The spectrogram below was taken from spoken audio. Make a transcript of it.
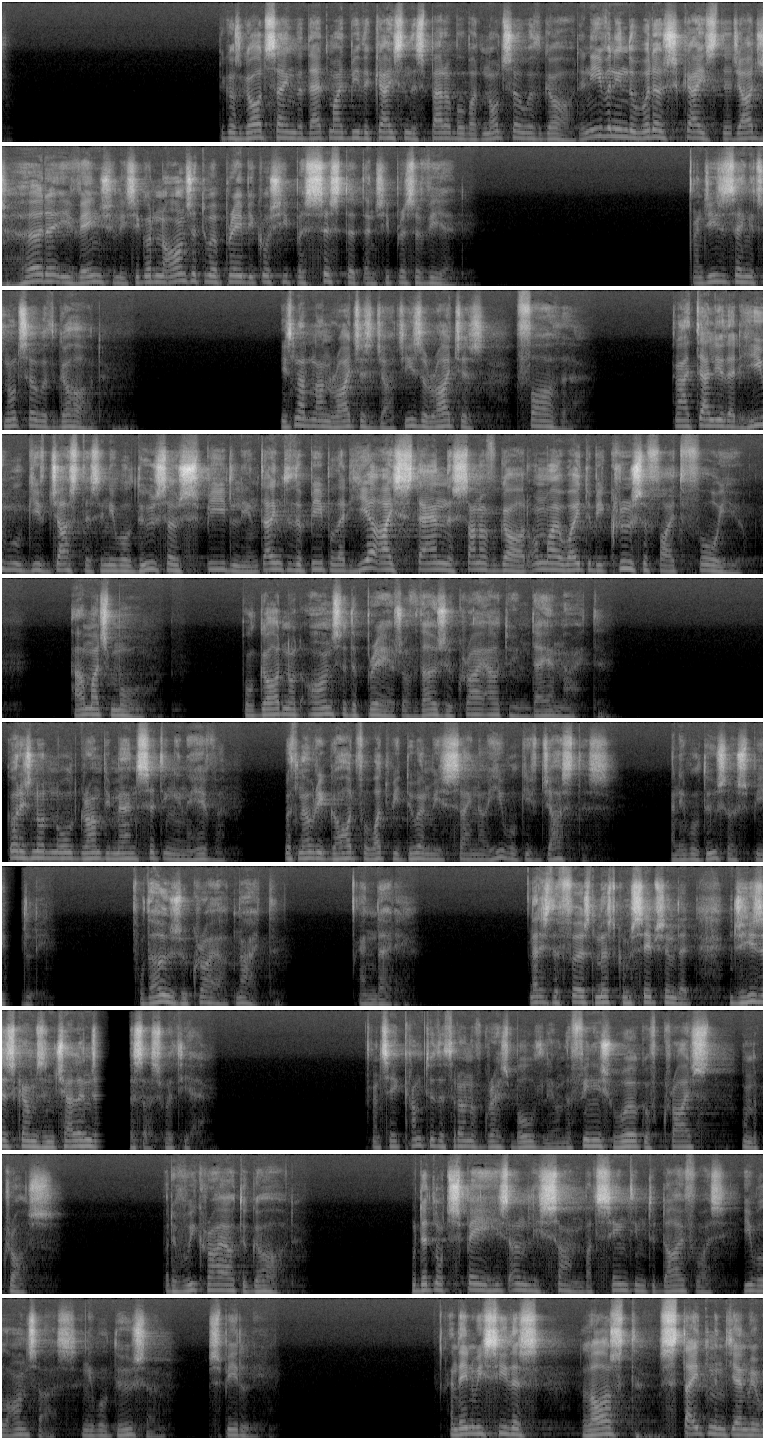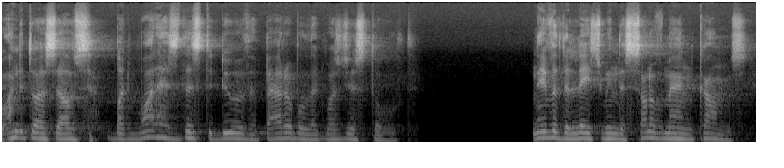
Because God's saying that that might be the case in this parable, but not so with God. And even in the widow's case, the judge heard her eventually. She got an answer to her prayer because she persisted and she persevered. And Jesus is saying it's not so with God. He's not an unrighteous judge, He's a righteous Father. And I tell you that He will give justice and He will do so speedily. And telling to the people that here I stand, the Son of God, on my way to be crucified for you. How much more will God not answer the prayers of those who cry out to Him day and night? God is not an old grumpy man sitting in heaven with no regard for what we do and we say. No, He will give justice and He will do so speedily for those who cry out night and day. That is the first misconception that Jesus comes and challenges us with here. And say, Come to the throne of grace boldly on the finished work of Christ on the cross. But if we cry out to God, who did not spare his only Son, but sent him to die for us, he will answer us, and he will do so speedily. And then we see this last statement here, and we wonder to ourselves, but what has this to do with the parable that was just told? Nevertheless, when the Son of Man comes,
